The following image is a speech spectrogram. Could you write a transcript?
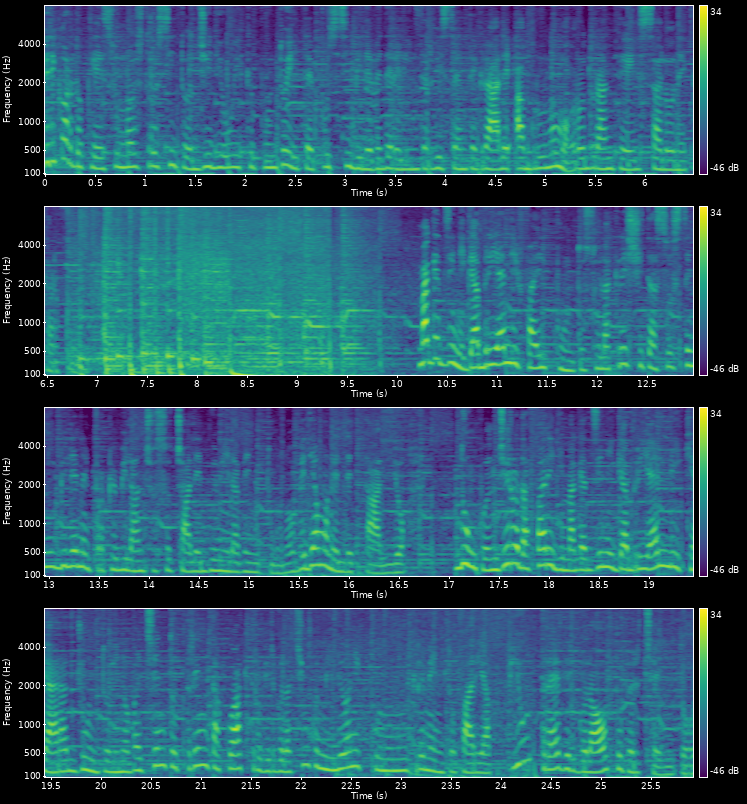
Vi ricordo che sul nostro sito gdoweek.it è possibile vedere l'intervista integrale a Bruno Moro durante il Salone Carrefour. Magazzini Gabrielli fa il punto sulla crescita sostenibile nel proprio bilancio sociale 2021. Vediamo nel dettaglio. Dunque, un giro d'affari di Magazzini Gabrielli che ha raggiunto i 934,5 milioni con un incremento pari a più 3,8%.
